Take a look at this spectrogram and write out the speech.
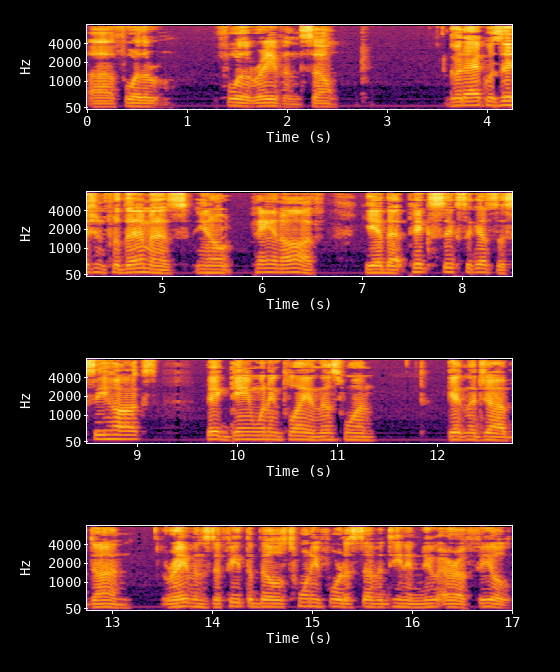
uh, for the for the Ravens. So good acquisition for them, and it's you know paying off. He had that pick six against the Seahawks, big game-winning play in this one, getting the job done. Ravens defeat the Bills 24 to 17 in New Era Field.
